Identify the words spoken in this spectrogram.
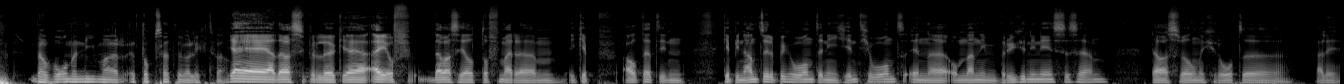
Dat wonen niet, maar het opzetten wellicht wel. Ja, ja, ja, dat was superleuk. Ja, ja. Of, dat was heel tof, maar ehm, ik heb altijd in, ik heb in Antwerpen gewoond en in Gent gewoond. En eh, om dan in Brugge ineens te zijn, dat was wel een grote, allee,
